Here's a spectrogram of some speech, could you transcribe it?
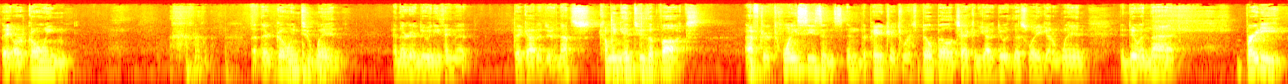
they are going that they're going to win and they're going to do anything that they got to do. And that's coming into the Bucks after 20 seasons in the Patriots where it's Bill Belichick and you got to do it this way, you got to win and doing that. Brady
